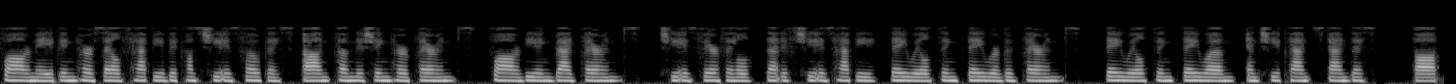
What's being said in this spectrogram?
for making herself happy because she is focused on punishing her parents for being bad parents. She is fearful that if she is happy, they will think they were good parents. They will think they won, and she can't stand this thought.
